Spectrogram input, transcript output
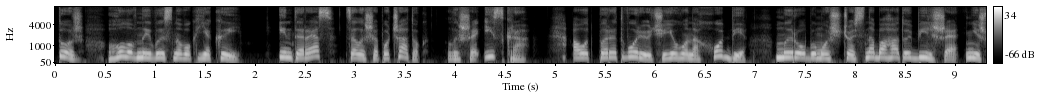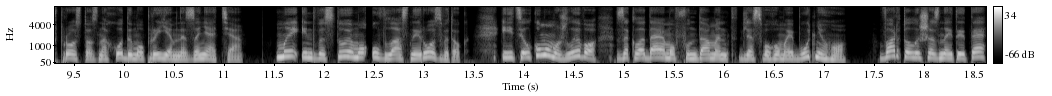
Тож, головний висновок який? Інтерес – це лише початок, лише іскра. А от перетворюючи його на хобі, ми робимо щось набагато більше, ніж просто знаходимо приємне заняття. Ми інвестуємо у власний розвиток і цілком можливо закладаємо фундамент для свого майбутнього. Варто лише знайти те,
